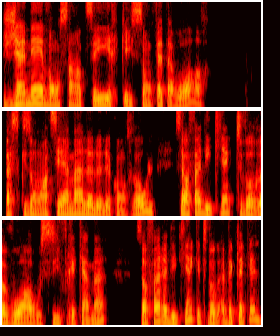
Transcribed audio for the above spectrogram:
jamais vont sentir qu'ils sont fait avoir parce qu'ils ont entièrement le, le contrôle. Ça va faire des clients que tu vas revoir aussi fréquemment. Ça va faire euh, des clients que tu vas, avec lesquels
